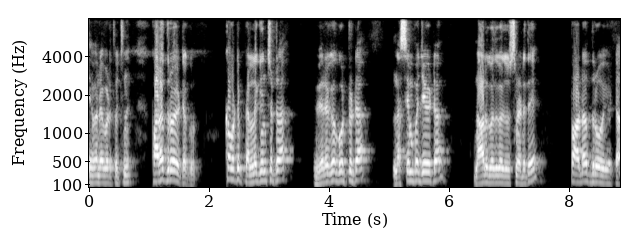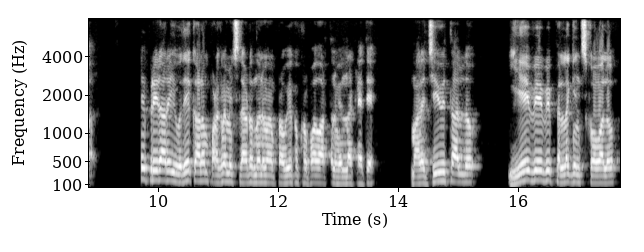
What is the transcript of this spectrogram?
ఏమైనా పెడితే వచ్చింది? పడద్రోయుటకు కాబట్టి పెళ్ళగించుట విరగగొట్టుట నశింపజేయుట నాలుగోదిగా చూసినట్టయితే పడద్రోయుట. అంటే ప్రియులారు ఈ ఉదయకాలం పడగల లేవడం లేవడంతోనే మన ప్రభు యొక్క కృపావార్తను విన్నట్లయితే మన జీవితాల్లో ఏవేవి పెళ్ళగించుకోవాలో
